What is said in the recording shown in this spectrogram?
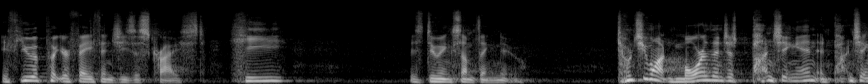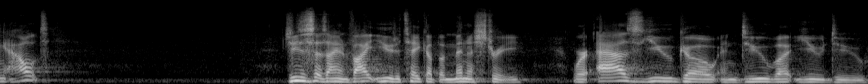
if you have put your faith in Jesus Christ. He is doing something new. Don't you want more than just punching in and punching out? Jesus says, I invite you to take up a ministry where as you go and do what you do,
